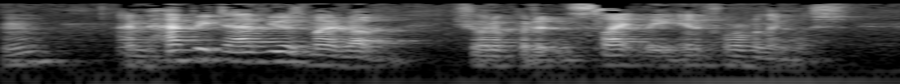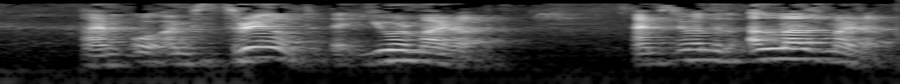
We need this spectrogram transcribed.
Hmm? I'm happy to have you as my Rabb. If you want to put it in slightly informal English. I'm, oh, I'm thrilled that you are my Rabb. I'm thrilled that Allah is my Rabb.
